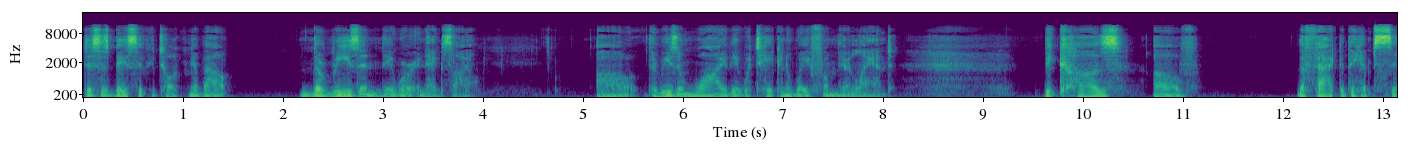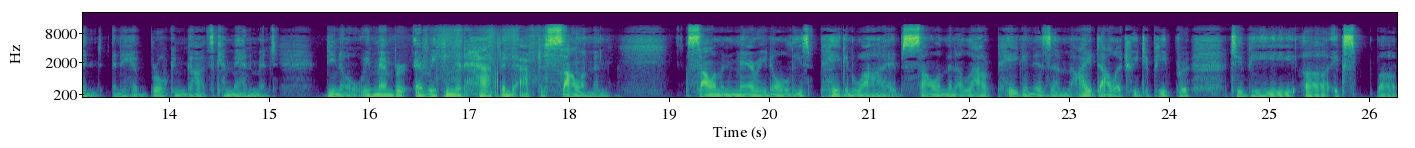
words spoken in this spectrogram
This is basically talking about the reason they were in exile uh, the reason why they were taken away from their land because of the fact that they have sinned and they have broken God's commandment. You know, remember everything that happened after Solomon. Solomon married all these pagan wives. Solomon allowed paganism, idolatry to be to be uh, uh,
